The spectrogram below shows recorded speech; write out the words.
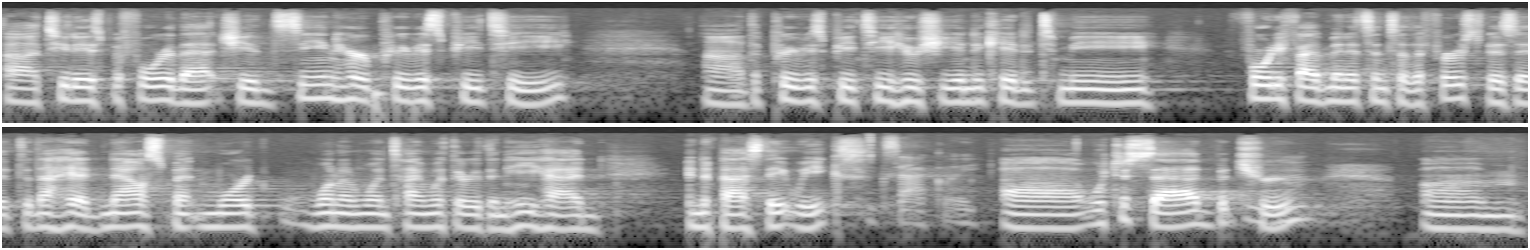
uh, two days before that, she had seen her previous PT, uh, the previous PT who she indicated to me 45 minutes into the first visit that I had now spent more one on one time with her than he had in the past eight weeks Exactly. uh, which is sad but true. Um,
